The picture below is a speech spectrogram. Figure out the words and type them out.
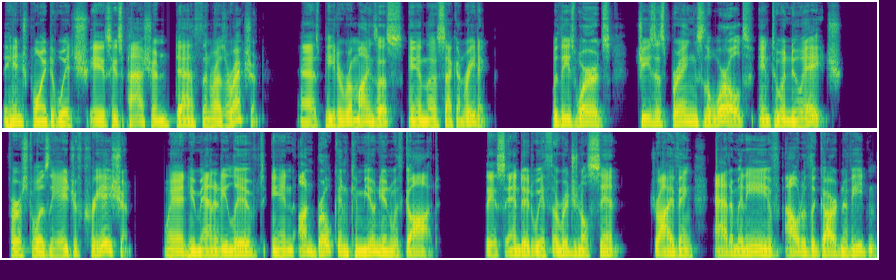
the hinge point of which is his passion, death, and resurrection, as Peter reminds us in the second reading. With these words, Jesus brings the world into a new age. First was the age of creation, when humanity lived in unbroken communion with God. This ended with original sin, driving Adam and Eve out of the Garden of Eden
